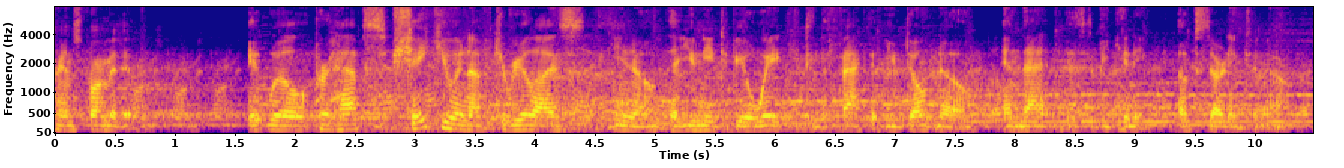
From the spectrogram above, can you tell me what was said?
transformative. It will perhaps shake you enough to realize, you know, that you need to be awake to the fact that you don't know, and that is the beginning of starting to know.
